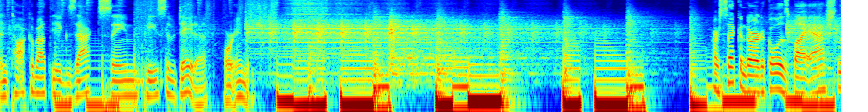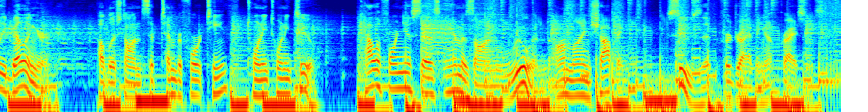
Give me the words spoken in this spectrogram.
and talk about the exact same piece of data or image. Our second article is by Ashley Belanger, published on September 14th, 2022. California says Amazon ruined online shopping, sues it for driving up prices.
